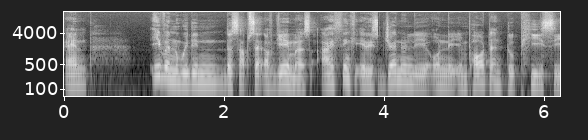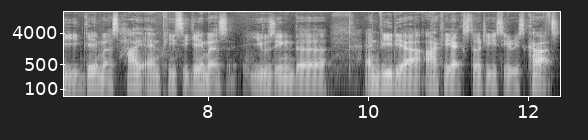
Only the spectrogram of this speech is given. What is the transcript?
And even within the subset of gamers, I think it is genuinely only important to PC gamers, high-end PC gamers using the NVIDIA RTX 30 series cards.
